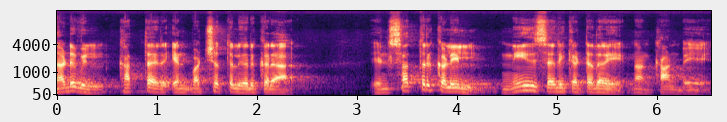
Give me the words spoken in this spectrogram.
நடுவில் கத்தர் என் பட்சத்தில் இருக்கிறார். என் சத்துருக்களில் நீதி சரி கட்டதலை நான் காண்பேன்.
